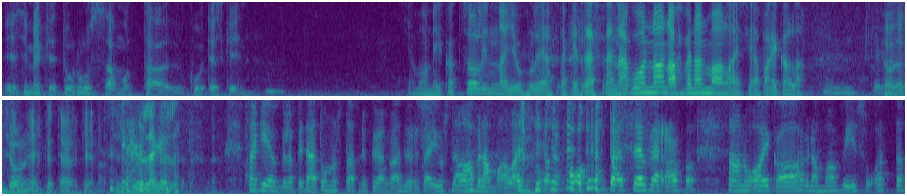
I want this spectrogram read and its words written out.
esimerkiksi Turussa, mutta kuitenkin. Ja moni katsoo linnanjuhlia, että ketä tänä vuonna on ahvenanmaalaisia paikalla. Mm, Joo, se on ehkä tärkein asia. kyllä, kyllä. Mäkin on kyllä pitää tunnustaa, että nykyään kanssa yritän just ne ahvenanmaalaiset sieltä pohjata, että sen verran on saanut aikaa Ahvenanmaan viisi vuotta.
